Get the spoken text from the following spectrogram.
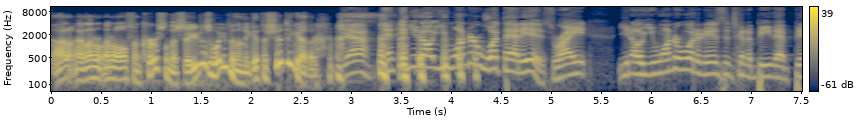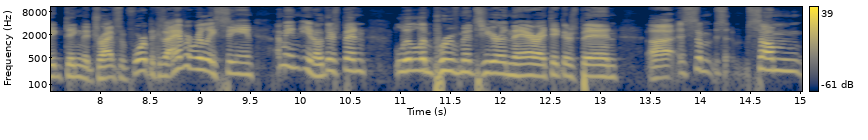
I don't, I don't, I don't often curse on the show. You just wait for them to get the shit together. yeah, and, and you know, you wonder what that is, right? you know, you wonder what it is that's going to be that big thing that drives them forward because I haven't really seen. I mean, you know, there's been little improvements here and there. I think there's been uh, some some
